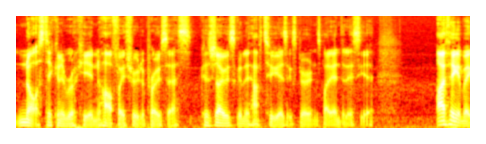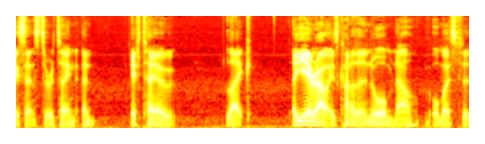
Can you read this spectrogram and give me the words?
not sticking a rookie in halfway through the process because Zhou's going to have two years experience by the end of this year. I think it makes sense to retain, and if Teo, like, a year out is kind of the norm now, almost for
